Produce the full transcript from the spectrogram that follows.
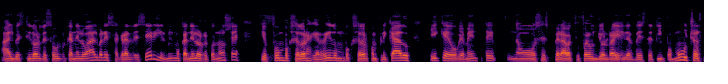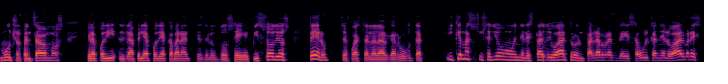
al vestidor de Saúl Canelo Álvarez agradecer y el mismo Canelo reconoce que fue un boxeador aguerrido, un boxeador complicado y que obviamente no se esperaba que fuera un John Ryder de este tipo. Muchos, muchos pensábamos que la, la pelea podía acabar antes de los 12 episodios, pero se fue hasta la larga ruta. ¿Y qué más sucedió en el Estadio Acro? En palabras de Saúl Canelo Álvarez,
